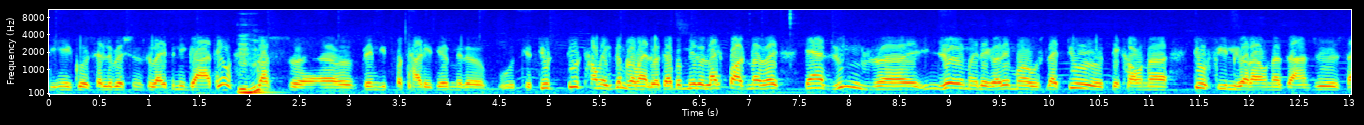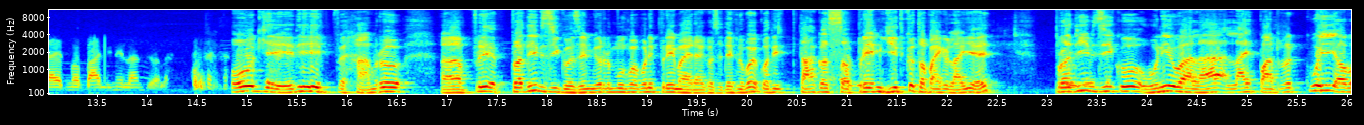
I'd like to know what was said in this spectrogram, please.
बिहेको सेलिब्रेसन्सको लागि पनि गएको थियौँ। प्लस प्रेम गीत पछाडि थियो मेरो थियो। त्यो त्यो ठाउँ एकदम रमाइलो थियो। अब मेरो लाइफ पार्टनरलाई त्यहाँ जुन इन्जोय मैले गरेँ म उसलाई त्यो देखाउन त्यो फिल गराउन चाहन्छु। सायद म बाली नै लान्छु होला। ओके यदि हाम्रो प्रे प्रदीपजीको चाहिँ मेरो मुखमा पनि प्रेम आइरहेको छ। देख्नुभयो कति ताकत छ प्रेम गीतको तपाईँको लागि है। प्रदीपजीको हुनेवाला लाइफ पार्टनर कोही अब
